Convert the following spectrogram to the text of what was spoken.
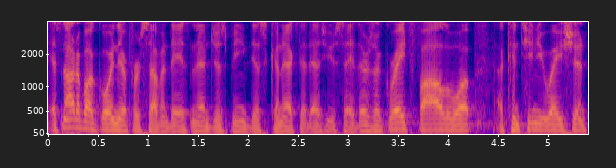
it's not about going there for seven days and then just being disconnected, as you say. There's a great follow up, a continuation,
